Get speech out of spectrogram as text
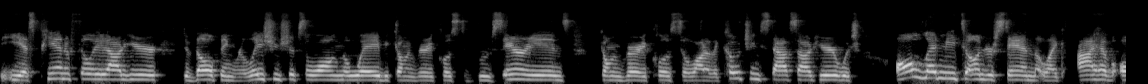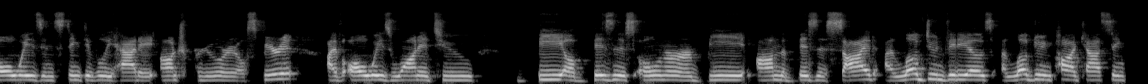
the ESPN affiliate out here, developing relationships along the way, becoming very close to Bruce Arians, becoming very close to a lot of the coaching staffs out here, which all led me to understand that like I have always instinctively had a entrepreneurial spirit. I've always wanted to be a business owner or be on the business side. I love doing videos. I love doing podcasting.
